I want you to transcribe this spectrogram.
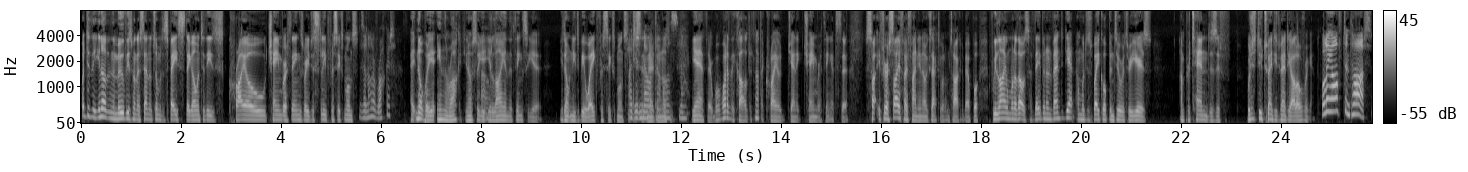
what do they? You know, in the movies when they're sending someone to space, they go into these cryo chamber things where you just sleep for six months. Is it not a rocket? Uh, no, but in the rocket, you know, so you, Oh. you lie in the thing, so you you don't need to be awake for six months. I didn't know what that was, no. Yeah, they're, well, what are they called? It's not the cryogenic chamber thing. It's the sci- if you're a sci-fi fan, you know exactly what I'm talking about. But if we lie in one of those, have they been invented yet? And we'll just wake up in two or three years and pretend as if we'll just do 2020 all over again. Well, I often thought,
